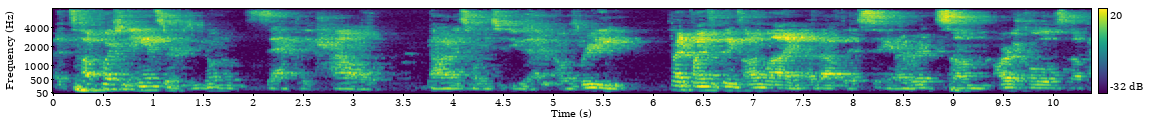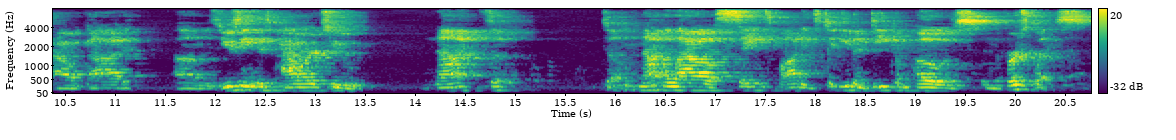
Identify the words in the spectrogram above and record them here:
a tough question to answer because we don't know exactly how God is going to do that. I was reading, trying to find some things online about this, and I read some articles of how God um, is using His power to not to to not allow saints' bodies to even decompose in the first place.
